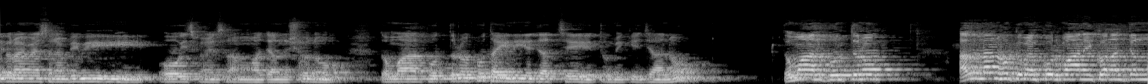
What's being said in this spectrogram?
ইব্রাহিম ইসলাম বিবি, ও ইসমাইল ইসলাম আম্মা জান শোনো, তোমার পুত্র কোথায় নিয়ে যাচ্ছে তুমি কি জানো? তোমার পুত্র আল্লাহর হুকুমে কোরবানি করার জন্য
